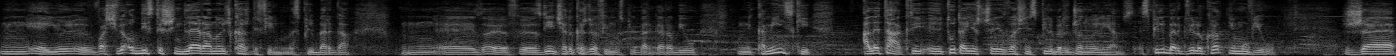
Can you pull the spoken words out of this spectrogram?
Mm, e, właściwie od listy Schindlera, no już każdy film Spielberga, mm, e, zdjęcia do każdego filmu Spielberga robił mm, Kamiński. Ale tak, tutaj jeszcze jest właśnie Spielberg, John Williams. Spielberg wielokrotnie mówił, że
